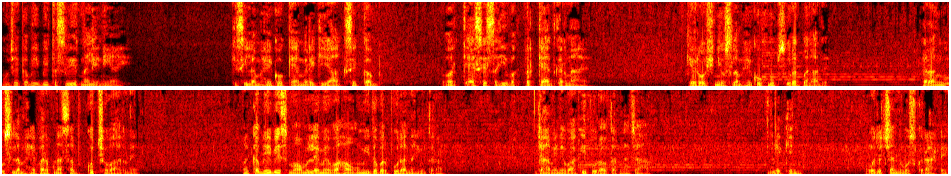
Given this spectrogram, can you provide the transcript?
मुझे कभी भी तस्वीर न लेनी आई। किसी लम्हे को कैमरे की आँख से कब और कैसे सही वक्त पर कैद करना है कि रोशनी उस लम्हे को खूबसूरत बना दे, रंग उस लम्हे पर अपना सब कुछ वार दे। मैं कभी भी इस मामले में वहाँ उम्मीदों पर पूरा नहीं उतरा, जहाँ मैंने वाकई पूरा उतरना चाहा। लेकिन वो जो चंद मुस्कुराहटें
